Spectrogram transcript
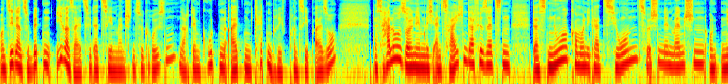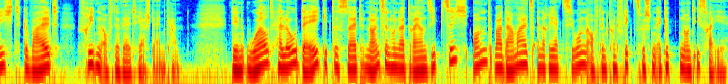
und sie dann zu bitten, ihrerseits wieder zehn Menschen zu grüßen, nach dem guten alten Kettenbriefprinzip also. Das Hallo soll nämlich ein Zeichen dafür setzen, dass nur Kommunikation zwischen den Menschen und nicht Gewalt Frieden auf der Welt herstellen kann. Den World Hello Day gibt es seit 1973 und war damals eine Reaktion auf den Konflikt zwischen Ägypten und Israel.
